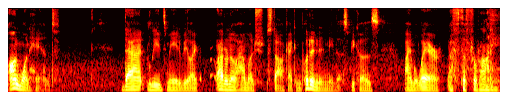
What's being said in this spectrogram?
On one hand, that leads me to be like, I don't know how much stock I can put into any of this because I'm aware of the Ferrani.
